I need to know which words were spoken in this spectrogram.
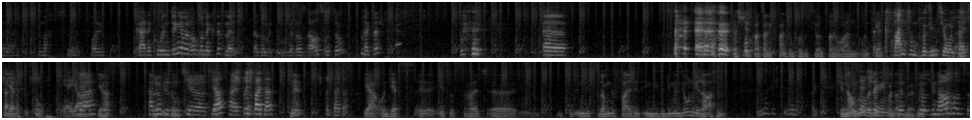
äh, macht äh, voll keine coolen Dinge mit unserem Equipment, also mit, mit unserer Ausrüstung, praktisch. äh, Das Schiff hat seine Quantumposition verloren und seine jetzt... Quantumposition, Alter. ja, das ist so. Ja, Ja, ja. Ja. Hallo, wir So. sind hier. Ja, das heißt, sprich weiter, Ne? sprich weiter. Ja, und jetzt äh, ist es halt äh, in sich zusammengefaltet in diese Dimension geraten. Genau so übersetzt man das, Das, so, wirklich. genauso zu,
